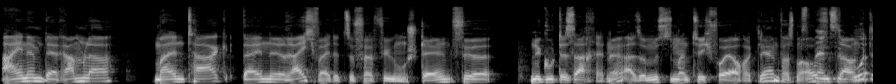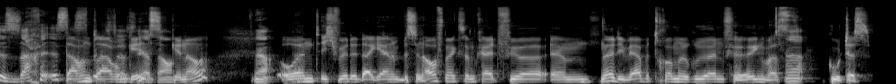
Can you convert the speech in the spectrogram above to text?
einem der Rammler mal einen Tag deine Reichweite zur Verfügung stellen für eine gute Sache. Ne? Also müsste man natürlich vorher auch erklären, pass mal auf, Wenn es eine gute Sache ist, darum, ist darum geht's, genau. Ja. Und ich würde da gerne ein bisschen Aufmerksamkeit für ähm, ne, die Werbetrommel rühren, für irgendwas ja. Gutes.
